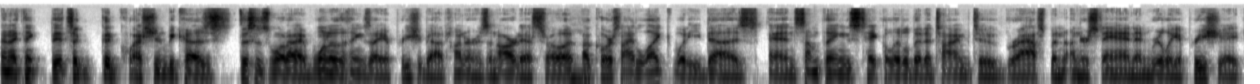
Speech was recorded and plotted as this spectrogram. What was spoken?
and I think it's a good question because this is what I one of the things I appreciate about Hunter as an artist. So mm-hmm. of course I like what he does, and some things take a little bit of time to grasp and understand and really appreciate.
